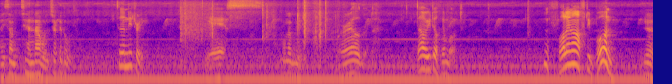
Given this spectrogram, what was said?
Nice and tender, boy. Check it out. Turn the tray. Yes. Up there. Real good. That's what we talking about. Hmm, falling off the bone. Yeah.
